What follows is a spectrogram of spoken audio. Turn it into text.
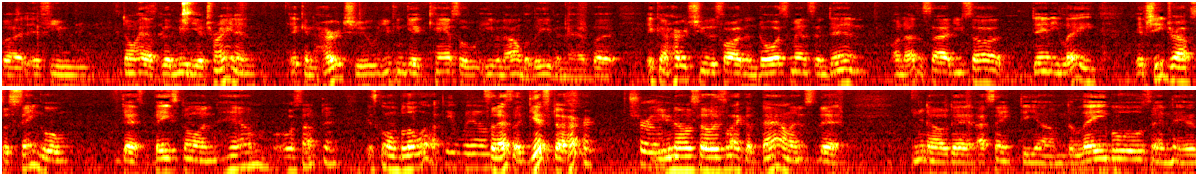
but if you don't have good media training, it can hurt you. You can get canceled, even though I don't believe in that, but it can hurt you as far as endorsements. And then on the other side, you saw DaniLeigh. If she drops a single that's based on him or something, it's gonna blow up. It will. So that's a gift to her. True. You know, so it's like a balance that, you know, that I think the um, the labels and the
